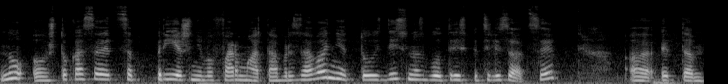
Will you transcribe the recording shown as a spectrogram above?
Ну, что касается прежнего формата образования, то здесь у нас было три специализации. Это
